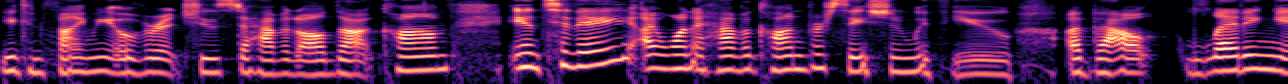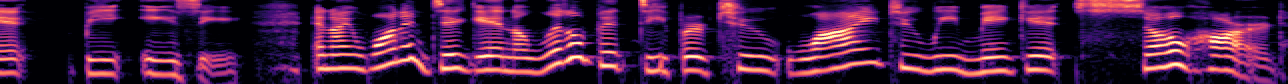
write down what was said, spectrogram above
You can find me over at choosetohaveitall.com. And today I want to have a conversation with you about letting it be easy. And I want to dig in a little bit deeper to why do we make it so hard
